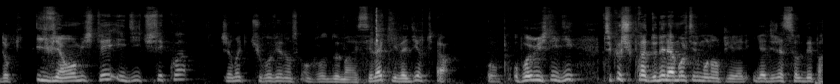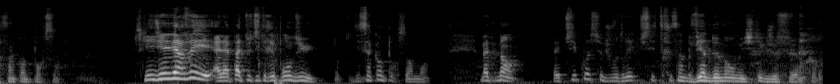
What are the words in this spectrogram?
donc, il vient en Michté il dit, tu sais quoi? J'aimerais que tu reviennes encore demain. Et c'est là qu'il va dire, alors, au, au premier Michté, il dit, tu sais quoi, je suis prêt à donner la moitié de mon empire. Il a déjà soldé par 50%. Parce qu'il est énervé, elle n'a pas tout de suite répondu. Donc il dit 50% moi. Maintenant, euh, tu sais quoi, ce que je voudrais, tu sais, très simple, viens demain au Michté que je fais encore.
